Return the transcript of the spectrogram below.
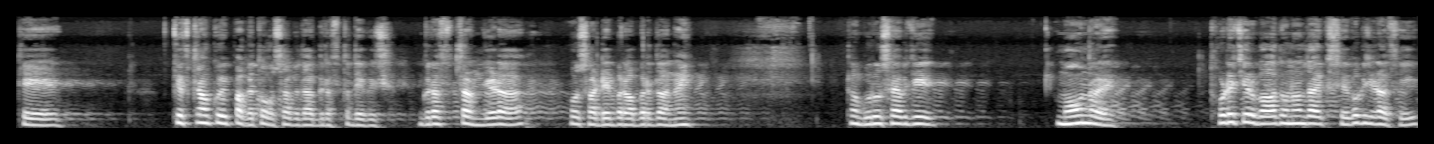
ਤੇ ਕਿਸ ਤਰ੍ਹਾਂ ਕੋਈ ਭਗਤ ਹੋ ਸਕਦਾ ਗ੍ਰਸਤ ਦੇ ਵਿੱਚ? ਗ੍ਰਸਤ ਧਰਮ ਜਿਹੜਾ ਉਹ ਸਾਡੇ ਬਰਾਬਰ ਦਾ ਨਹੀਂ। ਤਾਂ ਗੁਰੂ ਸਾਹਿਬ ਜੀ ਮੌਨ ਰਹੇ। ਥੋੜੇ ਚਿਰ ਬਾਅਦ ਉਹਨਾਂ ਦਾ ਇੱਕ ਸੇਵਕ ਜਿਹੜਾ ਸੀ,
